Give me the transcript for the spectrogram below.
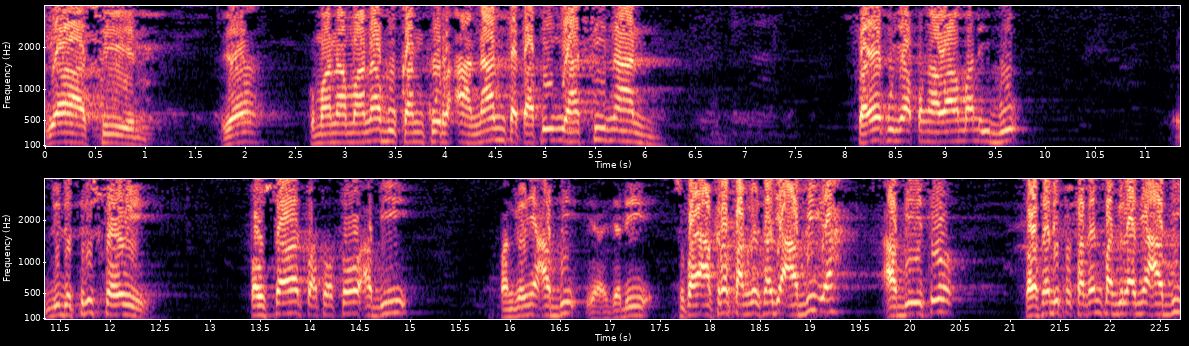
Yasin. Ya, ke mana-mana bukan Quranan tetapi Yasinan. Saya punya pengalaman ibu Di the true story. Pak Ustadz, Pak Toto, Abi, panggilnya Abi ya. Jadi supaya akrab panggil saja Abi ya. Abi itu kalau saya di pesantren panggilannya Abi.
